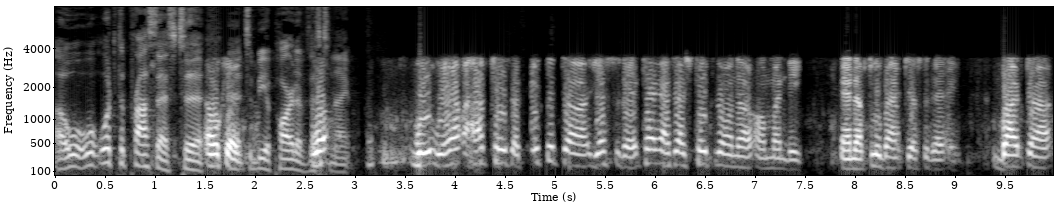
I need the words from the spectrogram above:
Uh, what's the process to okay. uh, to be a part of this well, tonight? We, we have, I have taped. I taped it uh, yesterday. I taped it on uh, on Monday, and I flew back yesterday. But uh,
